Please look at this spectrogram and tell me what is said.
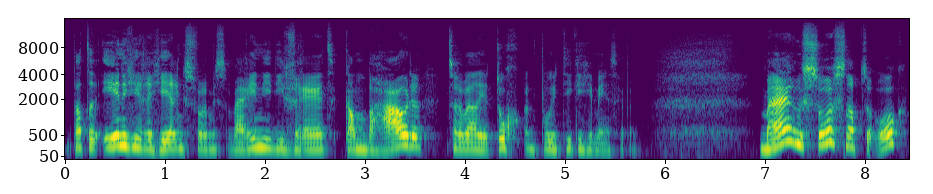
dat de enige regeringsvorm is waarin je die vrijheid kan behouden, terwijl je toch een politieke gemeenschap hebt. Maar Rousseau snapte ook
